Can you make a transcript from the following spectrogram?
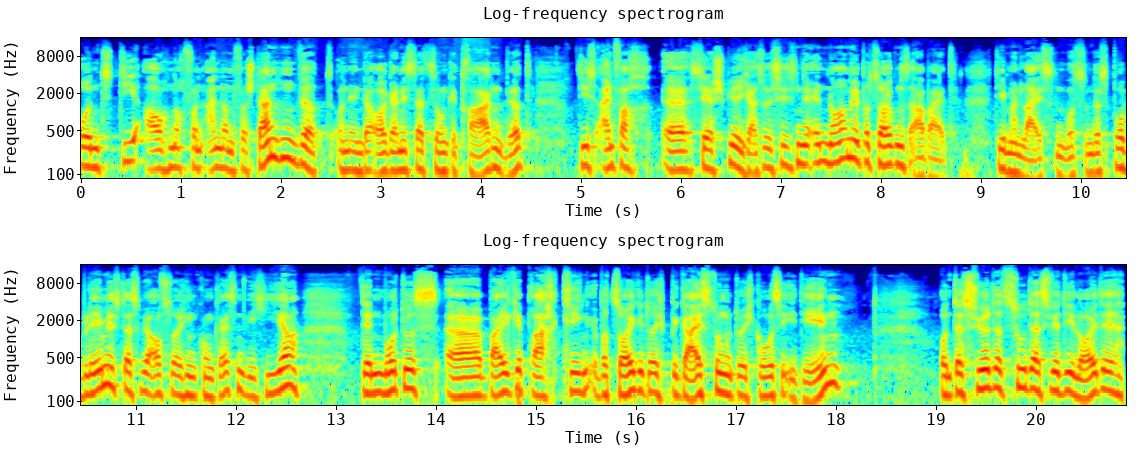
und die auch noch von anderen verstanden wird und in der Organisation getragen wird, die ist einfach äh, sehr schwierig. Also es ist eine enorme Überzeugungsarbeit, die man leisten muss. Und das Problem ist, dass wir auf solchen Kongressen wie hier den Modus äh, beigebracht kriegen, überzeuge durch Begeisterung und durch große Ideen. Und das führt dazu, dass wir die Leute,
